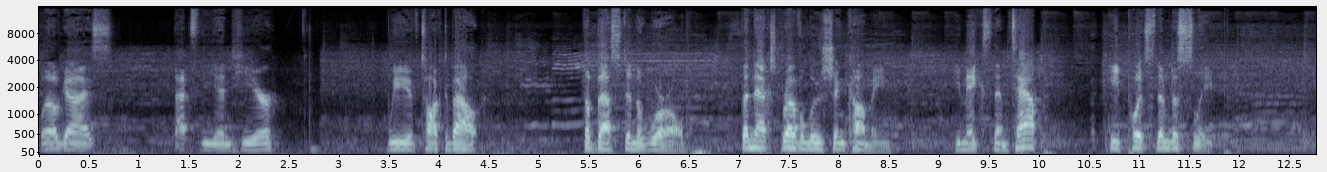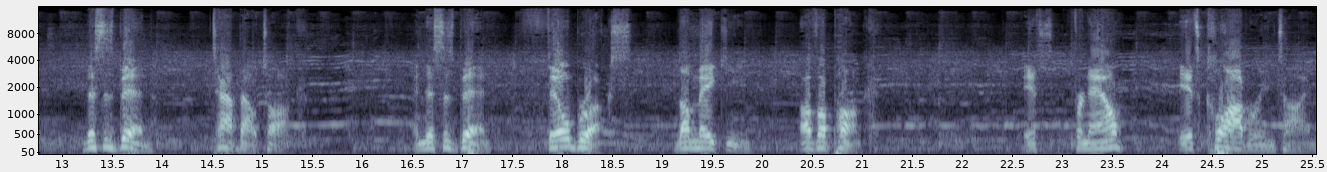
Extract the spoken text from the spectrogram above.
Well, guys, that's the end here. We have talked about the best in the world, the next revolution coming. He makes them tap, he puts them to sleep. This has been Tap Out Talk. And this has been Phil Brooks the making of a punk. It's, for now, it's clobbering time.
